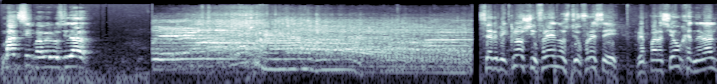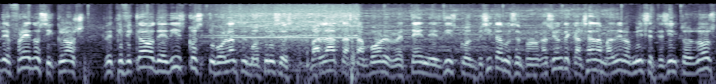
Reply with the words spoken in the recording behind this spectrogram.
máxima velocidad. Serviclosh y Frenos te ofrece reparación general de frenos y clutch, rectificado de discos y volantes motrices, balatas, tambores, retenes, discos. Visítanos en prolongación de Calzada Madero 1702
